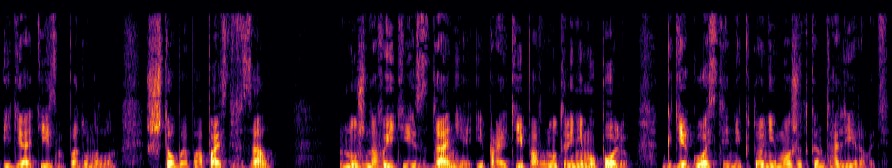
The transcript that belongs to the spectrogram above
идиотизм!» – подумал он. «Чтобы попасть в зал, нужно выйти из здания и пройти по внутреннему полю, где гостя никто не может контролировать».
